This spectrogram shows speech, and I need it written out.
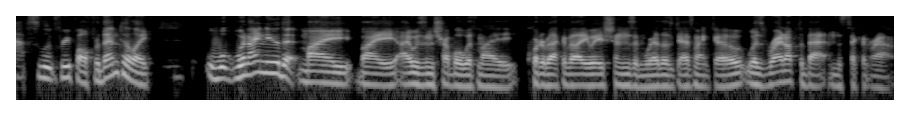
absolute free fall for them to like w- when I knew that my my I was in trouble with my quarterback evaluations and where those guys might go was right off the bat in the second round.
